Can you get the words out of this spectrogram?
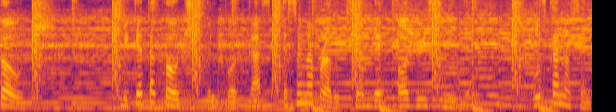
Coach. Mi Keto Coach, el podcast, es una producción de Audrey's Media. Búscanos en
